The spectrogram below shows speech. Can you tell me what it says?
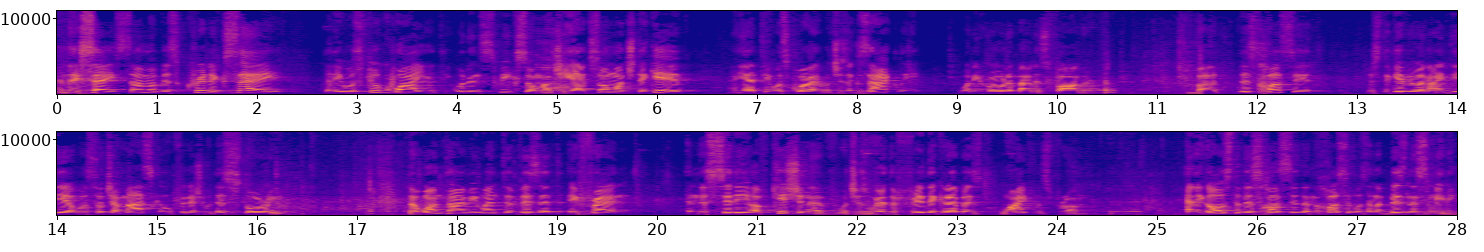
And they say, some of his critics say that he was too quiet. He wouldn't speak so much. He had so much to give, and yet he was quiet, which is exactly what he wrote about his father. But this chassid, just to give you an idea, was such a maskil. Finish with this story. That one time he went to visit a friend in the city of Kishinev, which is where the Frierdiker Rebbe's wife is from. And he goes to this chassid, and the chassid was in a business meeting.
